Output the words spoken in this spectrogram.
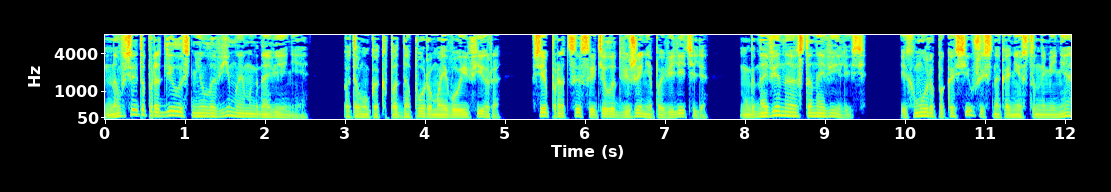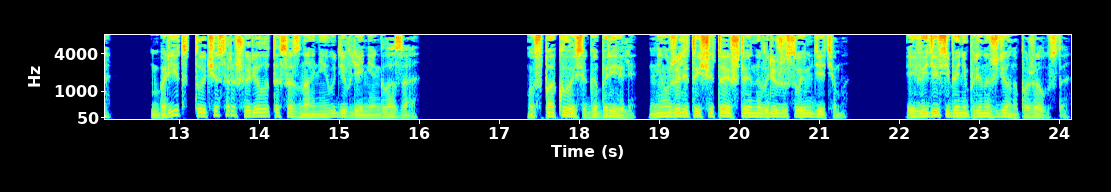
Но все это продлилось неуловимое мгновение, потому как под напором моего эфира все процессы и телодвижения повелителя мгновенно остановились, и хмуро покосившись наконец-то на меня, Брит тотчас расширил это сознание и удивление глаза. «Успокойся, Габриэль. Неужели ты считаешь, что я наврежу своим детям? И веди себя непринужденно, пожалуйста.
